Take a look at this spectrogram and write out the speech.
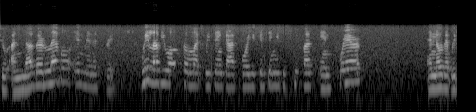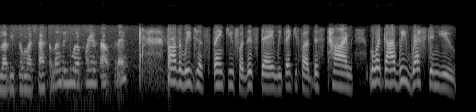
to another level in ministry. We love you all so much. We thank God for you. Continue to keep us in prayer and know that we love you so much. Pastor Linda, you want to pray us out today? Father, we just thank you for this day. We thank you for this time. Lord God, we rest in you.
